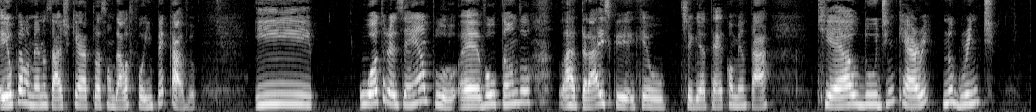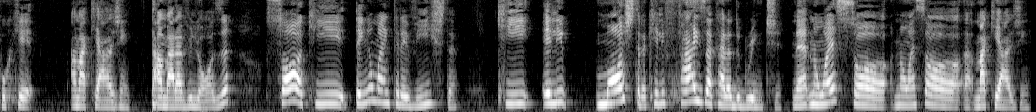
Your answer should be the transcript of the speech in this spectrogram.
Eu, pelo menos, acho que a atuação dela foi impecável. E o outro exemplo, é, voltando lá atrás, que, que eu cheguei até a comentar, que é o do Jim Carrey no Grinch, porque a maquiagem tá maravilhosa, só que tem uma entrevista que ele mostra que ele faz a cara do Grinch, né? Não é só, não é só maquiagem,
